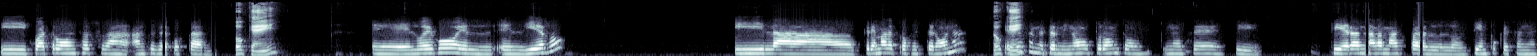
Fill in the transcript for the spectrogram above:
y cuatro onzas antes de acostarme. Ok. Eh, luego el, el hierro y la crema de progesterona eso se me terminó pronto. No sé si, si era nada más para el, tiempo que, se,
